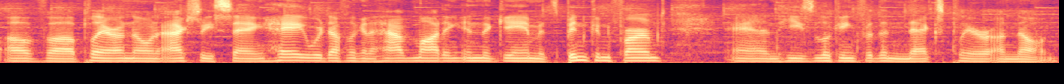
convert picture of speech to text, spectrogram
of uh, Player Unknown actually saying, hey, we're definitely going to have modding in the game. It's been confirmed and he's looking for the next Player Unknown.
